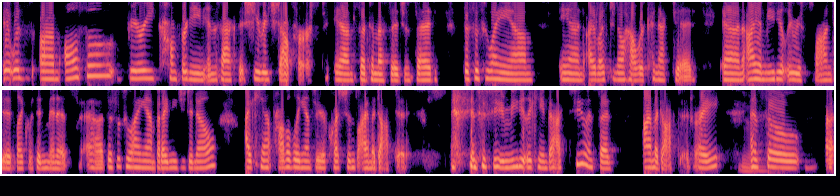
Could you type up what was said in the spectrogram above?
it was um, also very comforting in the fact that she reached out first and sent a message and said, This is who I am, and I'd like to know how we're connected. And I immediately responded, like within minutes, uh, This is who I am, but I need you to know I can't probably answer your questions. I'm adopted. and she immediately came back too and said, I'm adopted, right? Yeah. And so uh,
